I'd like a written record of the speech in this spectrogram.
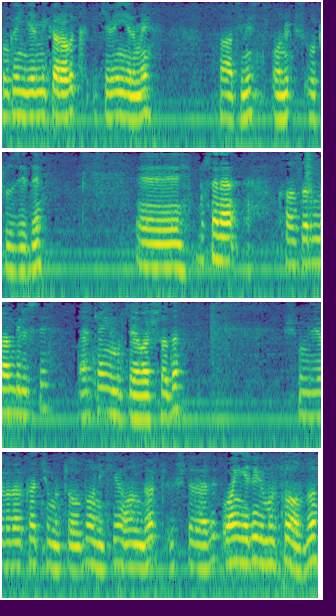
Bugün 22 Aralık 2020 saatimiz 13.37. Ee, bu sene kazlarımdan birisi erken yumurtaya başladı. Şimdiye kadar kaç yumurta oldu? 12, 14, 3 de verdik. 17 yumurta oldu.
